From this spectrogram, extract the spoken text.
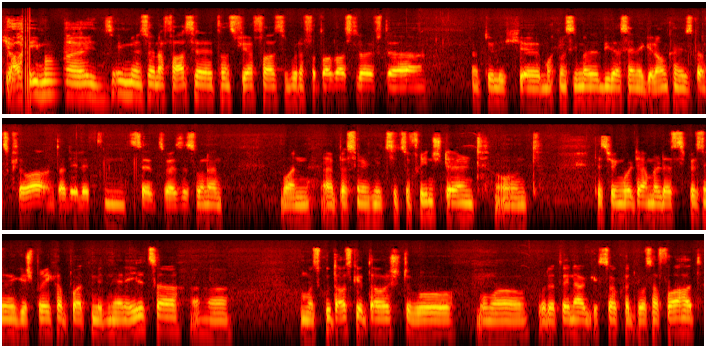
Ja, immer, immer in so einer Phase, Transferphase, wo der Vertrag ausläuft, äh, Natürlich äh, macht man sich immer wieder seine Gedanken, ist ganz klar. Und da die letzten zwei Saisonen waren äh, persönlich nicht so zufriedenstellend. Und deswegen wollte ich einmal das persönliche Gespräch abwarten mit Herrn Ilzer. Äh, haben wir uns gut ausgetauscht, wo, wo, man, wo der Trainer gesagt hat, was er vorhat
